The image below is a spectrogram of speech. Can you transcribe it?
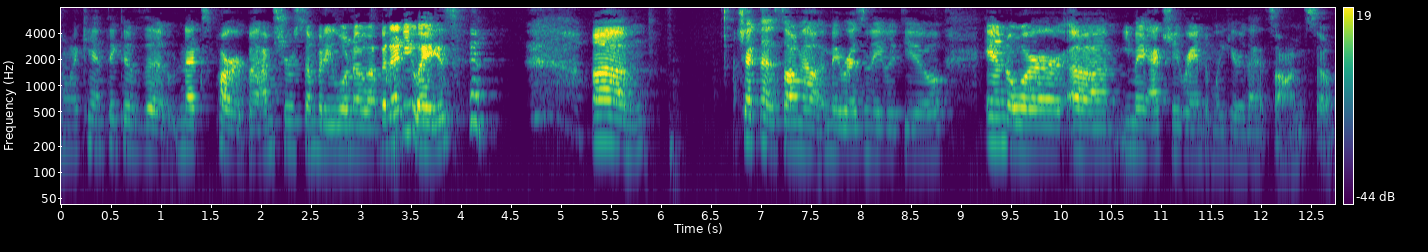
Oh, I can't think of the next part, but I'm sure somebody will know it. But anyways, um, check that song out. It may resonate with you. And or um, you may actually randomly hear that song. So,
